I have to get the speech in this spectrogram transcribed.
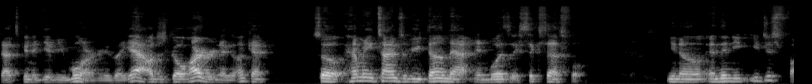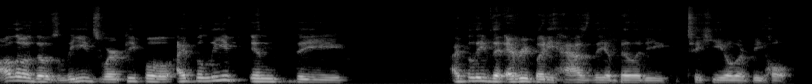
that's going to give you more. And he's like, yeah, I'll just go harder. And I go, okay. So how many times have you done that and was it successful? You know, and then you, you just follow those leads where people, I believe in the, I believe that everybody has the ability to heal or be whole.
